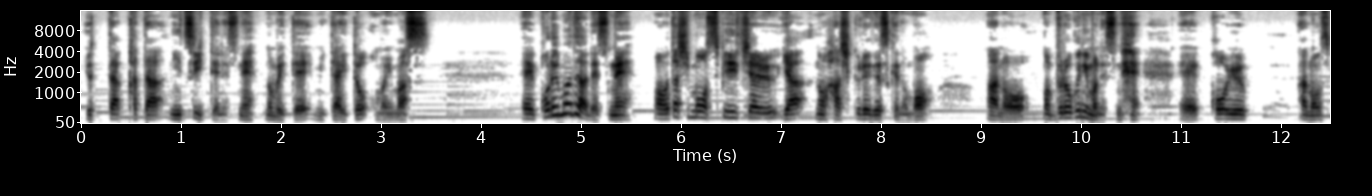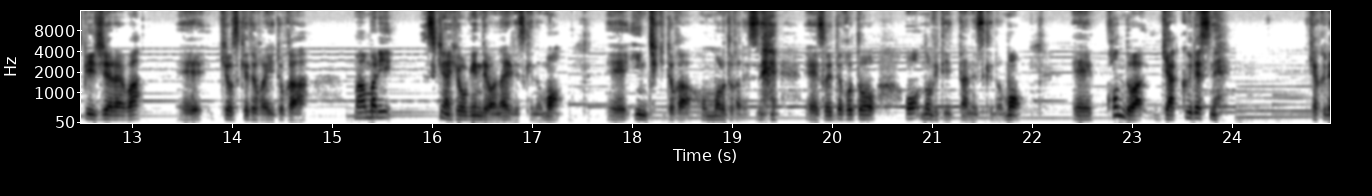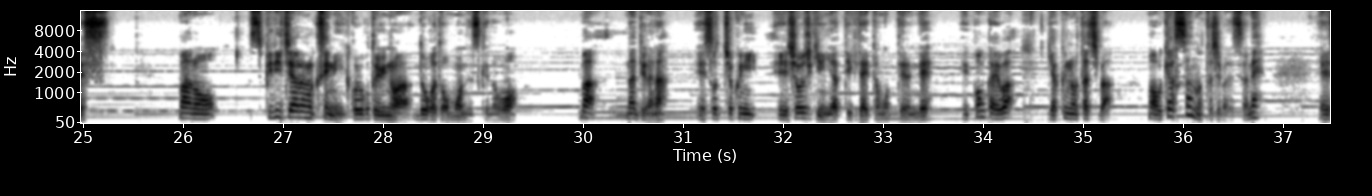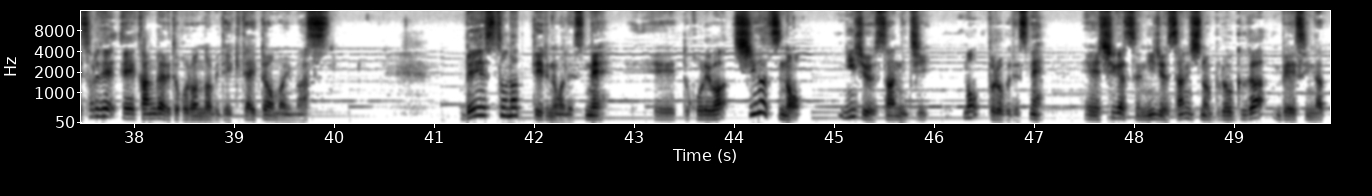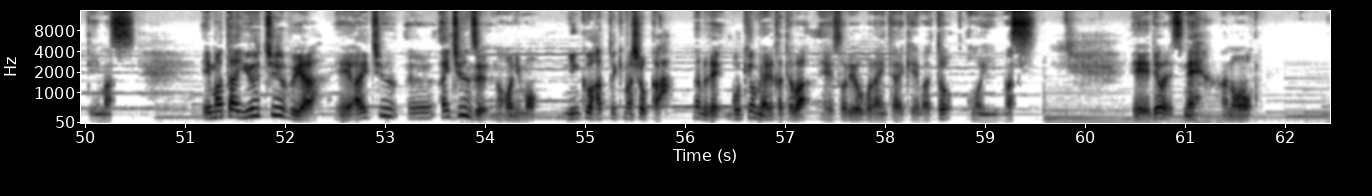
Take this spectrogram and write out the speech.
いった方についてですね、述べてみたいと思います。えこれまではですね、まあ、私もスピリチュアル屋の端くれですけども、あの、まあ、ブログにもですね、えこういう、あの、スピリチュアル屋は、え気をつけた方がいいとか、まあ、あんまり好きな表現ではないですけども、えインチキとか本物とかですね、えそういったことを述べていったんですけども、え今度は逆ですね。逆です。まあ、あの、スピリチュアルのくせにこういうこと言うのはどうかと思うんですけども、まあ、なんていうかな、え率直に、え正直にやっていきたいと思ってるんで、え今回は逆の立場、まあ、お客さんの立場ですよね。えそれで、え考えるところを述べていきたいと思います。ベースとなっているのはですね、えっ、と、これは4月の23日のブログですね。えー4月23日のブログがベースになっています。えまた YouTube や、えー iTunes の方にもリンクを貼っておきましょうか。なので、ご興味ある方は、えそれをご覧いただければと思います。えではですね、あの、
